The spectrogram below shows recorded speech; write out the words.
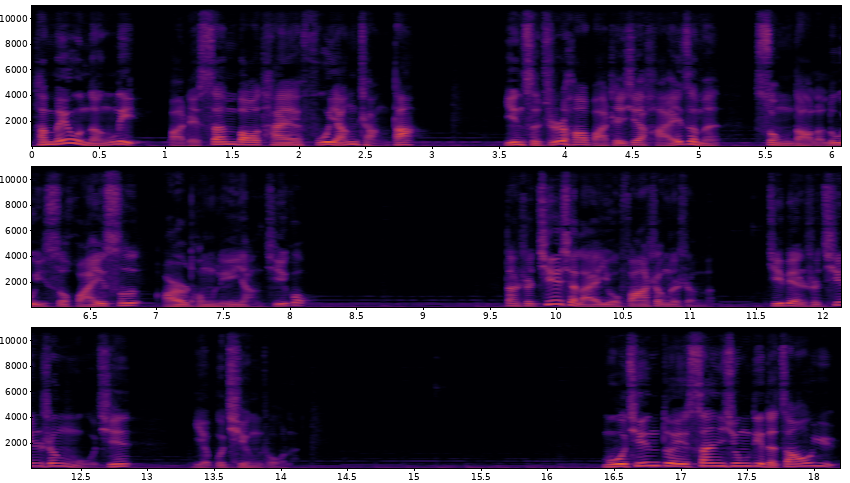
她没有能力把这三胞胎抚养长大，因此只好把这些孩子们送到了路易斯怀斯儿童领养机构。但是接下来又发生了什么？即便是亲生母亲也不清楚了。母亲对三兄弟的遭遇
